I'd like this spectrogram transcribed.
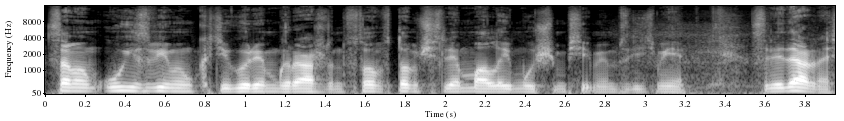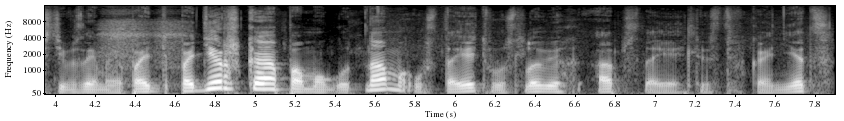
самым уязвимым категориям граждан, в том, в том числе малоимущим семьям с детьми. Солидарность и взаимоподдержка помогут нам устоять в условиях обстоятельств. Конец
